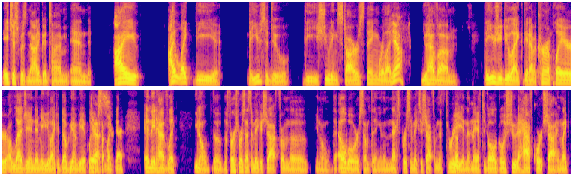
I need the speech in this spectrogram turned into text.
it just was not a good time. And I I like the they used to do the shooting stars thing where like yeah you have um they usually do like they'd have a current player, a legend, and maybe like a WNBA player yes. or something like that. And they'd have like, you know, the the first person has to make a shot from the, you know, the elbow or something, and then the next person makes a shot from the three, yep. and then they have to go go shoot a half court shot. And like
